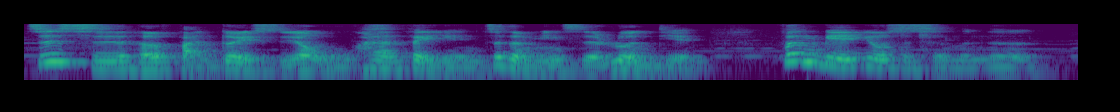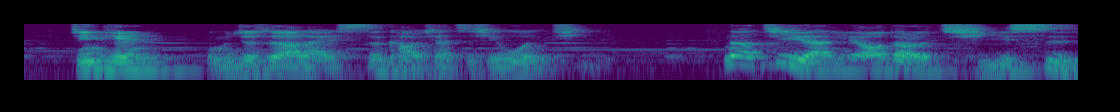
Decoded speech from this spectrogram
支持和反对使用“武汉肺炎”这个名词的论点，分别又是什么呢？今天我们就是要来思考一下这些问题。那既然聊到了歧视，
